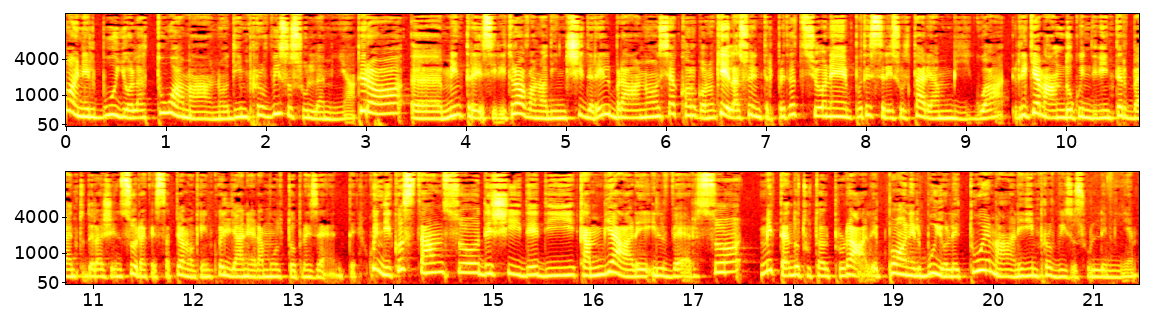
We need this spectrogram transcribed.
poi nel buio la tua mano d'improvviso sulla mia. Però, eh, mentre si ritrovano ad incidere il brano, si accorgono che la sua interpretazione potesse risultare ambigua, richiamando quindi l'intervento della censura che sappiamo che in quegli anni era molto presente. Quindi Costanzo decide di cambiare il verso mettendo tutto al plurale, poi nel buio le tue mani d'improvviso sulle mie.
